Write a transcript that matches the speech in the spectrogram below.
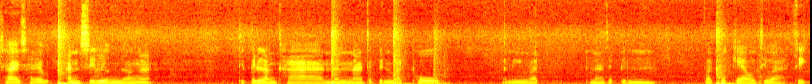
ใช่ใช่อันสีเหลืองเนืองๆอะที่เป็นลังคา นั้นน่าจะเป็นวัดโพ อันนี้วัดน่าจะเป็นวัดพระแก้วที่ว่าสีเ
